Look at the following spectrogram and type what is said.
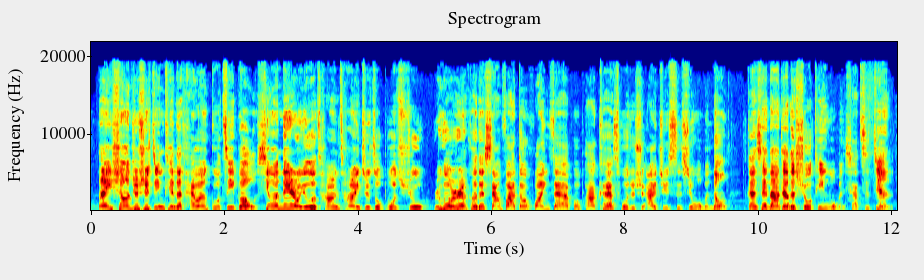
那以上就是今天的台湾国际报新闻内容，由我曹仁参与制作播出。如果有任何的想法，都欢迎在 Apple Podcast 或者是 IG 私信我们哦。感谢大家的收听，我们下次见。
